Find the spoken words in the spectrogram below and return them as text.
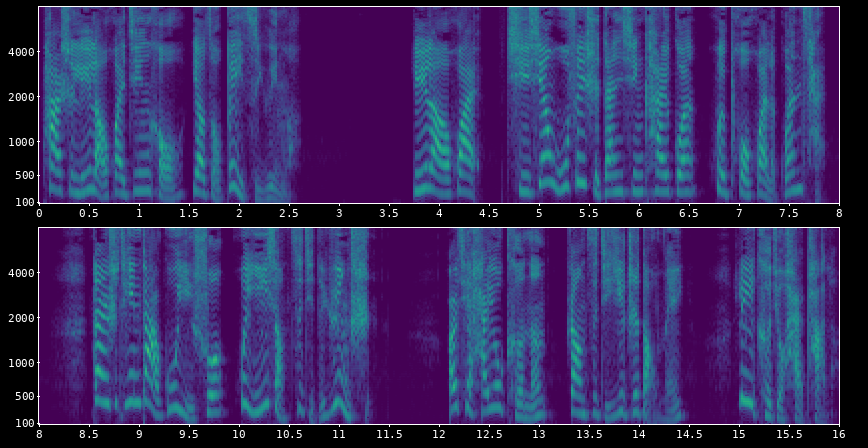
怕是李老坏今后要走辈子运了。李老坏。起先无非是担心开棺会破坏了棺材，但是听大姑一说会影响自己的运势，而且还有可能让自己一直倒霉，立刻就害怕了。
